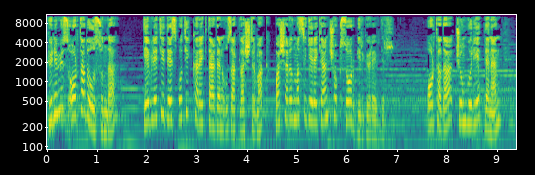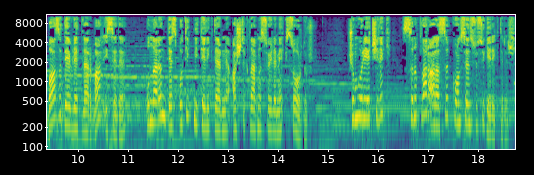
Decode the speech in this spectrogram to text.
Günümüz Orta Doğu'sunda devleti despotik karakterden uzaklaştırmak başarılması gereken çok zor bir görevdir. Ortada cumhuriyet denen bazı devletler var ise de bunların despotik niteliklerini aştıklarını söylemek zordur. Cumhuriyetçilik sınıflar arası konsensüsü gerektirir.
